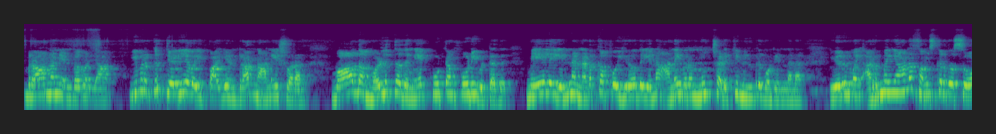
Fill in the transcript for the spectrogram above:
பிராமணன் என்பவர் யார்? இவருக்கு தெளிய வைப்பாய் என்றார் ஞானேஸ்வரன். வாதம் வலுத்ததுமே கூட்டம் கூடிவிட்டது. மேலே என்ன நடக்கப் போகிறது என அனைவரும் மூச்சடக்கி நின்று கொண்டிருந்தனர். எருமை அருமையான சம்ஸ்கிருத ஸ்லோ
